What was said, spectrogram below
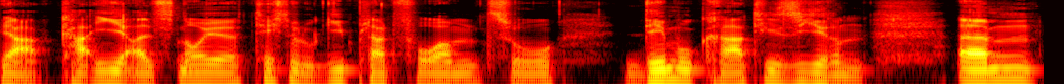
ja, KI als neue Technologieplattform zu demokratisieren. Ähm,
